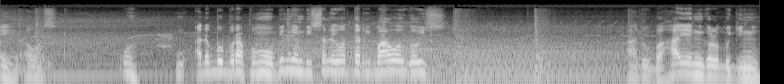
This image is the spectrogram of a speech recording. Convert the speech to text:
Eh, awas. Oh, ada beberapa mobil yang bisa lewat dari bawah, guys. Aduh, bahaya nih kalau begini.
